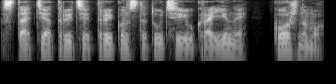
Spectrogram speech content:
Стаття 33 Конституції України кожному,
